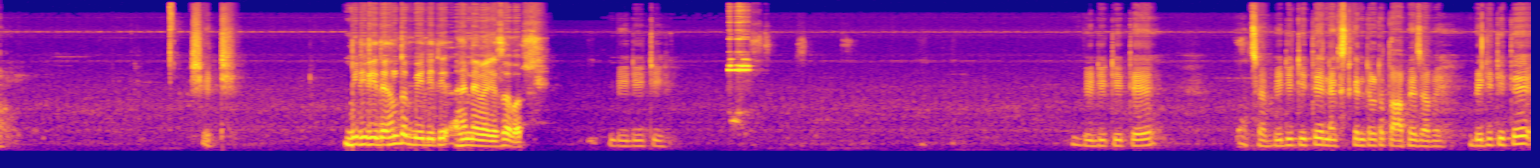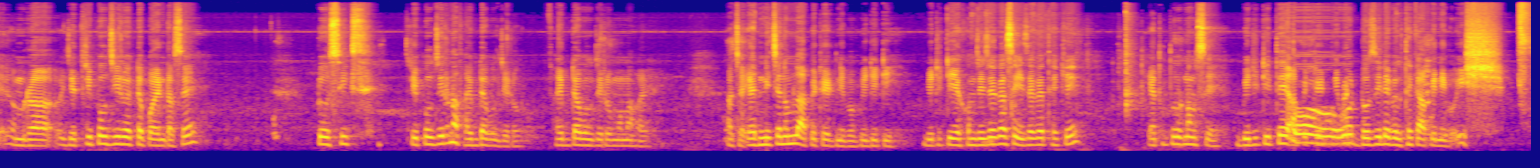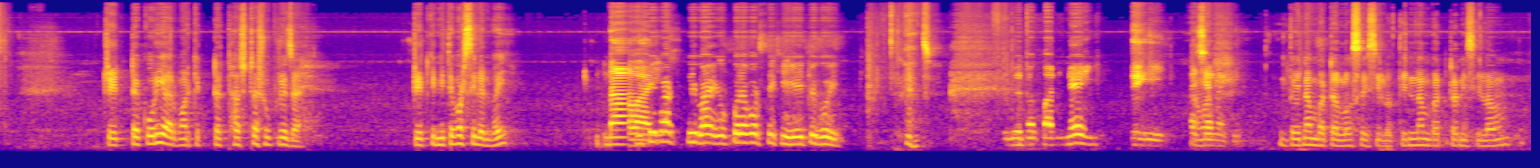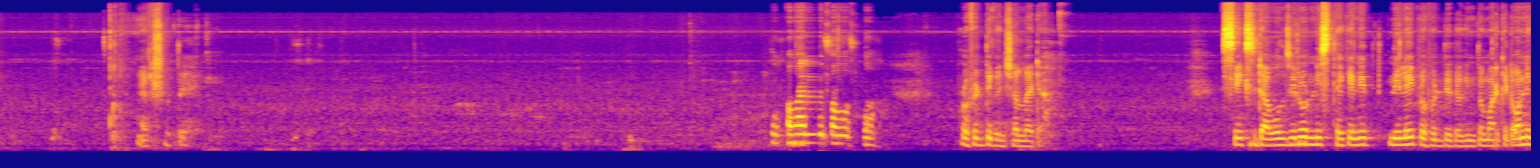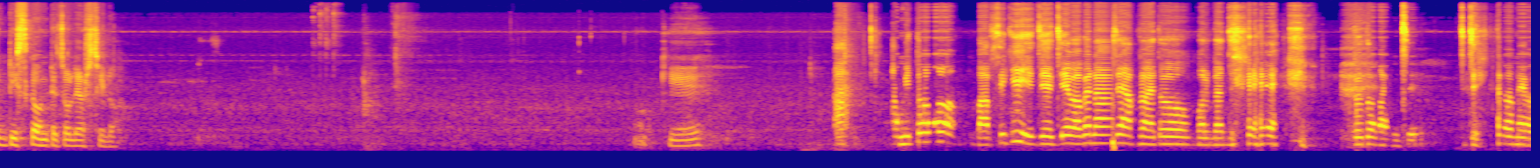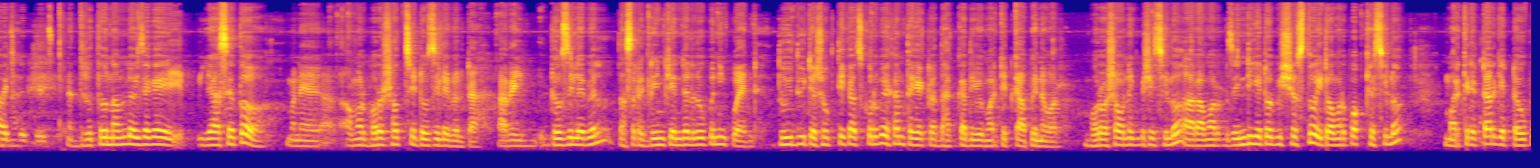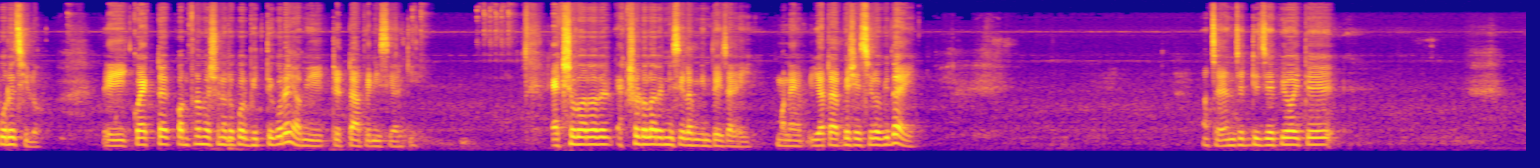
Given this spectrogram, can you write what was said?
শিট বিডিটি দেখেন তো বিডিটি হ্যাঁ নেমে গেছে আবার। বিডিটি বিডিটিতে আচ্ছা বিডিটিতে নেক্সট ক্যান্ডেলটা তো আপে যাবে। বিডিটিতে আমরা ওই যে ট্রিপল জিরো একটা পয়েন্ট আছে টু সিক্স ট্রিপল জিরো না five double zero five double zero মনে হয়। আচ্ছা এর নিচে নামলে আপে ট্রেড নিব বিডিটি বিডিটি এখন যে জায়গা আছে এই জায়গা থেকে এত দূর নামছে বিডিটিতে আপে ট্রেড নিব ডোজি লেভেল থেকে আপে নিব। ইস! ট্রেডটা করি আর মার্কেটটা ঠাস ঠাস উপরে যায়। ট্রেড কি নিতে পারছিলেন ভাই? না ভাই। নিতে পারছি ভাই উপরে পড়ছে কি? এইটুকুই। যেটা পারি নেই দেখি আছে নাকি? দুই নাম্বারটা লস হয়েছিল তিন নাম্বারটা নিছিলাম। একশোতে তো কমাইলে সমস্যা প্রফিট দেবে ইনশাল্লাহ এটা। সিক্স ডাবল জিরোর নিচ থেকে নিলেই প্রফিট দিত কিন্তু মার্কেট অনেক ডিসকাউন্টে চলে আসছিল। ওকে আমি তো ভাবছি কি যে যেভাবে না আছে আপনারা হয়তো বলবেন যে দ্রুত লাগছে দ্রুত নামলে ওই জায়গায় ইয়ে আছে তো মানে আমার ভরসা হচ্ছে ডোজি লেভেলটা। আর এই ডোজি লেভেল, তাছাড়া গ্রিন ক্যান্ডেলের ওপেনিং পয়েন্ট দুই দুইটা শক্তি কাজ করবে, এখান থেকে একটা ধাক্কা দিবে মার্কেট কাপে নেওয়ার। ভরসা অনেক বেশি ছিল, আর আমার যে ইন্ডিকেটর বিশ্বস্ত, এটা আমার পক্ষে ছিল মার্কেটের টার্গেটটা উপরে ছিল। এই কয়েকটা কনফার্মেশনের উপর ভিত্তি করে আমি ট্রেডটা আপে নিছি আর কি। একশো ডলারের একশো ডলারে নিয়েছিলাম কিন্তু এই জায়গায় মানে ইয়াটা বেশি ছিল বিদায়। আচ্ছা এনজেডডি জেপিওয়াইতে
